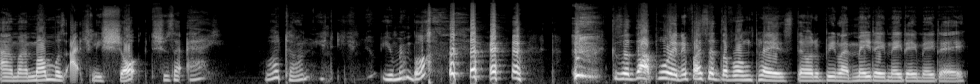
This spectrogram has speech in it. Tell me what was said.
And my mum was actually shocked. She was like, hey, well done. You, you, you remember? Because at that point, if I said the wrong place, they would have been like, Mayday, Mayday, Mayday.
